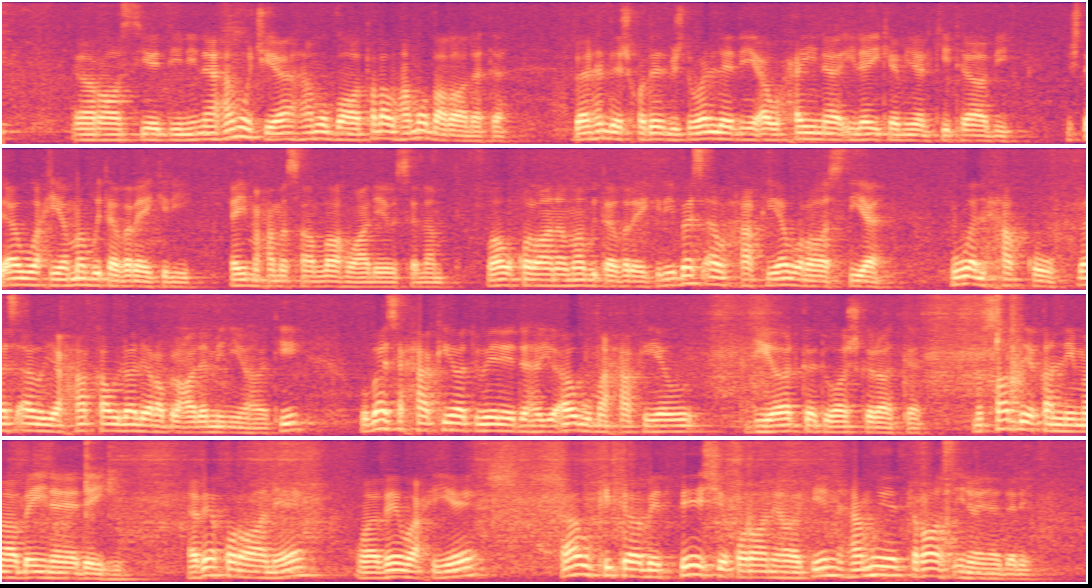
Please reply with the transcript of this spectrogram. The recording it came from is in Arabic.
راسية دينينا همو چيه همو باطلة وهمو ضلالته. بل هندش خدت بشت والذي أوحينا إليك من الكتاب. بشت أو وحي ما بتغريكري أي محمد صلى الله عليه وسلم. وهو قرآن ما بتغريكري بس أو حقية وراستية هو الحق. بس أو يحق ولا لرب العالمين يهاتي وبس حقيات ويرده هي أو بما حقية ديار كت وأشكرات كت مصدقا لما بين يديه هذا قرآن وهذا وحيه أو كتابة بيش قرآن هاتين همو يتراس إنو يندري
